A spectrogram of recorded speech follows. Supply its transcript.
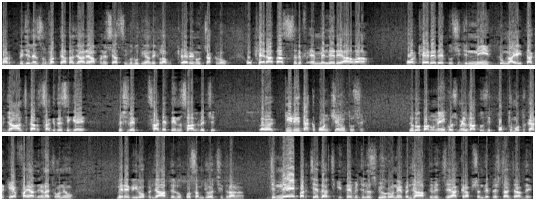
ਪਰ ਵਿਜੀਲੈਂਸ ਨੂੰ ਵਰਤਿਆ ਤਾਂ ਜਾ ਰਿਹਾ ਆਪਣੇ ਸਿਆਸੀ ਵਿਰੋਧੀਆਂ ਦੇ ਖਿਲਾਫ। ਖੈਰੇ ਨੂੰ ਚੱਕ ਲਓ। ਉਹ ਖੈਰਾ ਤਾਂ ਸਿਰਫ ਐਮਐਲਏ ਰਿਹਾ ਵਾ। ਔਰ ਖੈਰੇ ਦੇ ਤੁਸੀਂ ਜਿੰਨੀ ਡੂੰਘਾਈ ਤੱਕ ਜਾਂਚ ਕਰ ਸਕਦੇ ਸੀਗੇ ਪਿਛਲੇ 3.5 ਸਾਲ ਵਿੱਚ ਅਹ, ਕੀੜੀ ਤੱਕ ਪਹੁੰਚੇ ਹੋ ਤੁਸੀਂ? ਜਦੋਂ ਤੁਹਾਨੂੰ ਨਹੀਂ ਕੁਝ ਮਿਲਦਾ ਤੁਸੀਂ ਤੁੱਥ-ਮੁੱਥ ਕਰਕੇ ਐਫ ਆਈ ਆਰ ਦੇਣਾ ਚਾਹੁੰਦੇ ਹੋ। ਮੇਰੇ ਵੀਰੋ ਪੰਜਾਬ ਦੇ ਲੋਕੋ ਸਮਝੋ ਅੱਛੀ ਤਰ੍ਹਾਂ ਨਾਲ। ਜਿੰਨੇ ਪਰਚੇ ਦਰਜ ਕੀਤੇ ਵਿਜੀਲੈਂਸ ਬਿਊਰੋ ਨੇ ਪੰਜਾਬ ਦੇ ਵਿੱਚ ਜਾਂ ਕਰਪਸ਼ਨ ਦੇ ਭ੍ਰਿਸ਼ਟਾਚਾਰ ਦੇ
